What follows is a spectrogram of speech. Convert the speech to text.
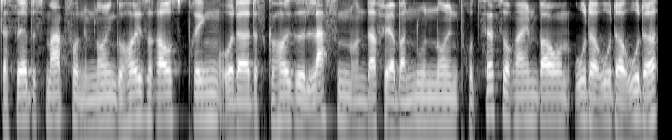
dasselbe Smartphone im neuen Gehäuse rausbringen oder das Gehäuse lassen und dafür aber nur einen neuen Prozessor reinbauen oder oder oder,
